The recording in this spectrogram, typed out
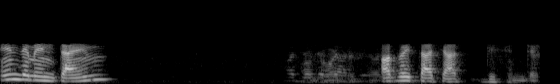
In the meantime, Advaitacharya descended.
